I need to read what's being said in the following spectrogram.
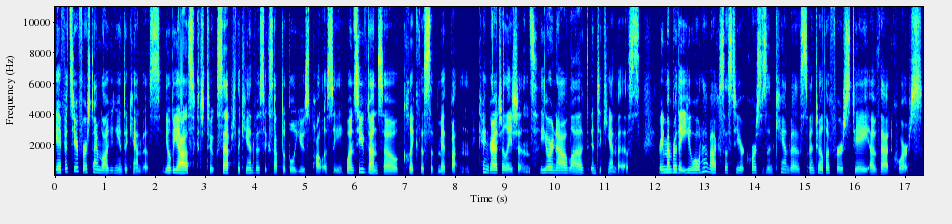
If it's your first time logging into Canvas, you'll be asked to accept the Canvas Acceptable Use Policy. Once you've done so, click the Submit button. Congratulations! You are now logged into Canvas. Remember that you won't have access to your courses in Canvas until the first day of that course.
